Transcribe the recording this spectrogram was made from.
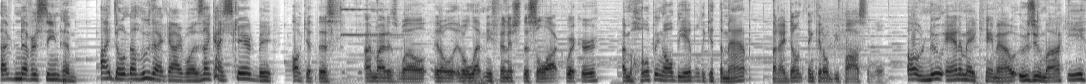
I've never seen him. I don't know who that guy was. That guy scared me. I'll get this. I might as well. It'll it'll let me finish this a lot quicker. I'm hoping I'll be able to get the map, but I don't think it'll be possible. Oh, new anime came out, Uzumaki.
